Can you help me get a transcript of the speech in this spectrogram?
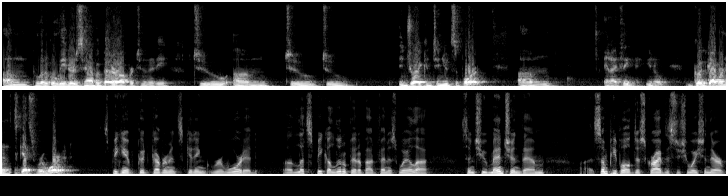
um, political leaders have a better opportunity to um, to to enjoy continued support. Um, and I think you know, good governance gets rewarded. Speaking of good governments getting rewarded, uh, let's speak a little bit about Venezuela, since you mentioned them. Uh, some people describe the situation there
